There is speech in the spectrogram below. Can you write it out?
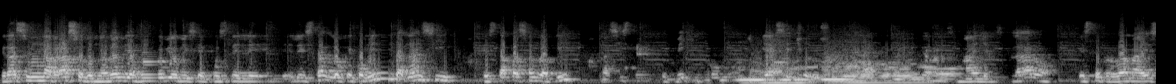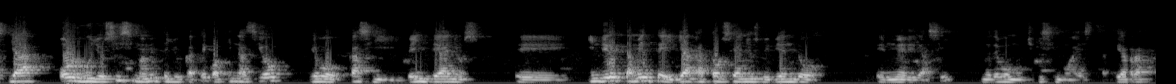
Gracias, un abrazo, don Manuel Díaz Rubio. Dice, pues lo que comenta Nancy, está pasando aquí, naciste en México y te has hecho los tierras mayas. Claro, este programa es ya orgullosísimamente yucateco. Aquí nació, llevo casi 20 años eh, indirectamente y ya 14 años viviendo en Mérida. Sí, me debo muchísimo a esta tierra.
